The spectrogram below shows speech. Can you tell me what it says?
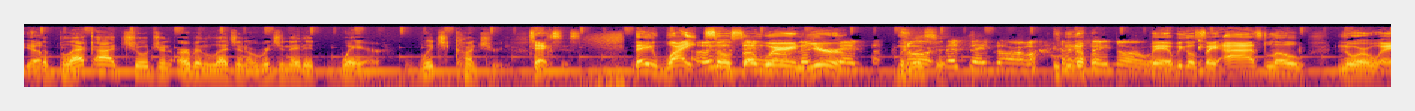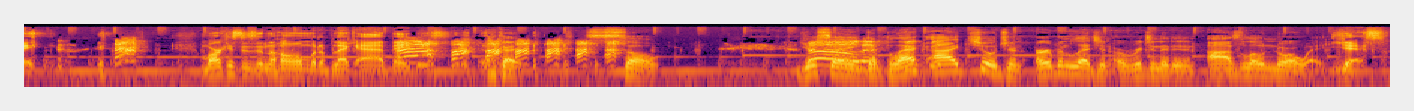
Yep. The Black Eyed Children urban legend originated where? Which country? Texas. They white, Let's so just say somewhere in Europe. Let's just say, Nor- Listen. let's say Norway. Let's say Norway. Man, we gonna say Oslo, Norway. Marcus is in the home with the black eyed babies. Okay. so you're Oh, saying the Black Eyed Children urban legend originated in Oslo, Norway. yes,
